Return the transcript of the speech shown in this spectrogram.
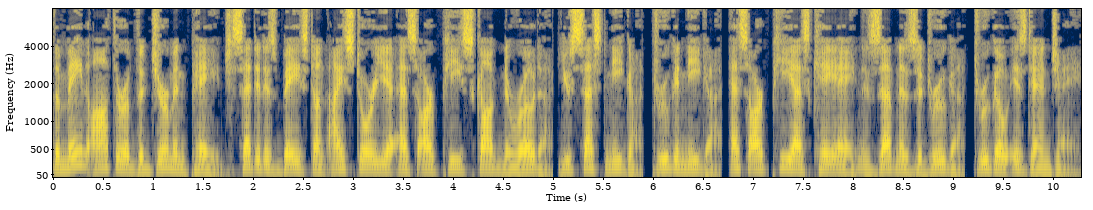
The main author of the German page said it is based on Istoria Srp Skog Naroda Usest Niga, Druga Niga, Srpska Nazevna Zadruga, Drugo Izdanje,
